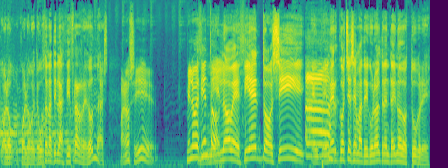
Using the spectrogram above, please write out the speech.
con lo, con lo que te gustan a ti las cifras redondas. Bueno, sí. 1900. 1900, sí. Ah. El primer coche se matriculó el 31 de octubre.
